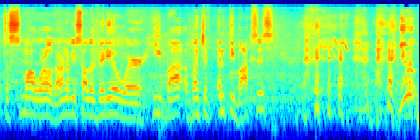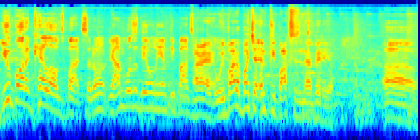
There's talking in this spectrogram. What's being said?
It's a small world. I don't know if you saw the video where he bought a bunch of empty boxes. You you bought a Kellogg's box, so don't. I wasn't the only empty box. All right, we bought a bunch of empty boxes in that video. Um,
